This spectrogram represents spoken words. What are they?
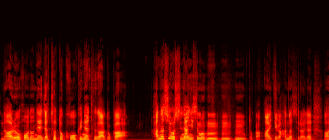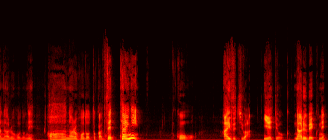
なるほどね。じゃあちょっと高級なやつが、とか、話をしないにしても、ふんふんふんとか、相手が話してる間に、あ、なるほどね。ああ、なるほどとか、絶対に、こう、相づちは入れておく。なるべくね。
